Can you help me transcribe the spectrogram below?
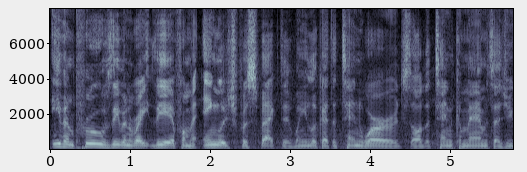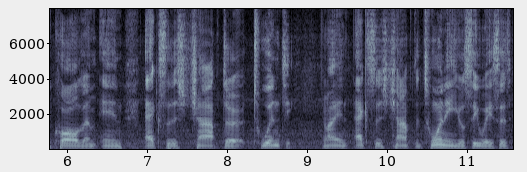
even proves even right there from an English perspective when you look at the 10 words or the 10 commandments as you call them in Exodus chapter 20 right in Exodus chapter 20 you'll see where he says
